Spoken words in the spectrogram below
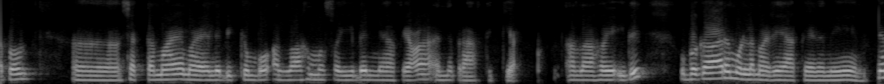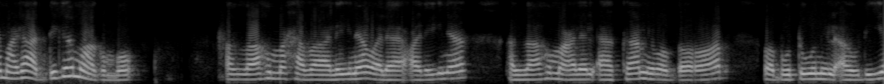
അപ്പം ശക്തമായ മഴ ലഭിക്കുമ്പോൾ അള്ളാഹുമ സ്വയ്യിബൻ നാഫിയ എന്ന് പ്രാർത്ഥിക്കുക. അള്ളാഹു ഇത് ഉപകാരമുള്ള മഴയാക്കണമേ പിന്നെ മഴ അധികമാകുമ്പോൾ അള്ളാഹുമ്മ ഹവാലൈന വല അലൈന അള്ളാഹുമ്മ അലൽ ആക്കാമി വബുതൂനിൽ ഔദിയ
